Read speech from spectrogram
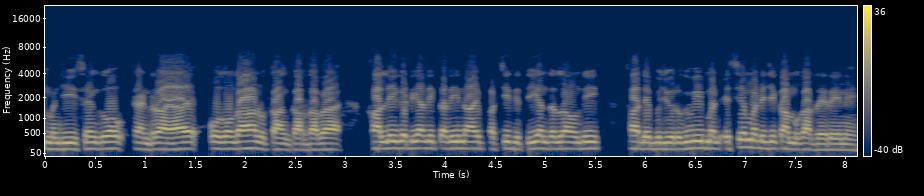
ਮਨਜੀਤ ਸਿੰਘ ਕੋ ਟੈਂਡਰ ਆਇਆ ਹੈ, ਉਦੋਂ ਦਾ ਸਾਨੂੰ ਤੰਗ ਕਰਦਾ ਪਿਆ ਖਾਲੀ ਗੱਡੀਆਂ ਦੀ ਕਦੀ ਨਾ ਪਰਚੀ ਦਿੱਤੀ ਅੰਦਰ ਲਾਉਣ ਦੀ। ਸਾਡੇ ਬਜ਼ੁਰਗ ਵੀ ਇਸੇ ਮੰਡੀ 'ਚ ਕੰਮ ਕਰਦੇ ਰਹੇ ਨੇ।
